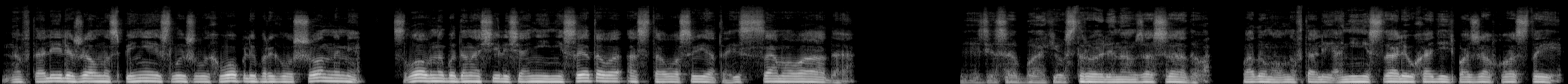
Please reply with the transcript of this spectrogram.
Нафтали лежал на спине и слышал их вопли приглушенными, словно бы доносились они не с этого, а с того света, из самого ада. «Эти собаки устроили нам засаду», — подумал Нафтали. «Они не стали уходить, пожав хвосты,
